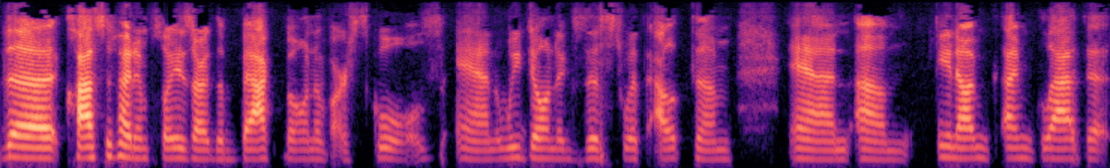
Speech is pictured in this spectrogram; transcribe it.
the classified employees are the backbone of our schools and we don't exist without them. And, um, you know, I'm, I'm glad that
